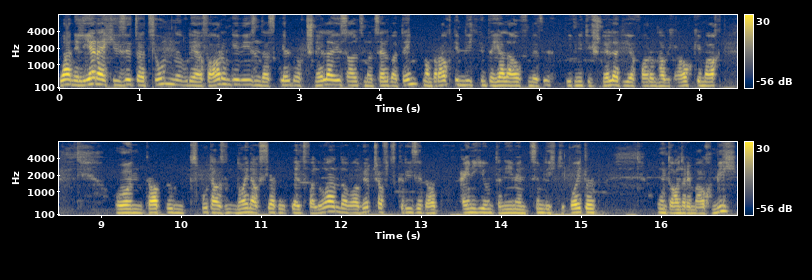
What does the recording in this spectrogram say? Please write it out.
ja, eine lehrreiche Situation oder Erfahrung gewesen, dass Geld oft schneller ist, als man selber denkt. Man braucht ihm nicht hinterherlaufen. Es ist definitiv schneller. Die Erfahrung habe ich auch gemacht und habe 2009 auch sehr viel Geld verloren. Da war Wirtschaftskrise, da hat einige Unternehmen ziemlich gebeutelt, unter anderem auch mich.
